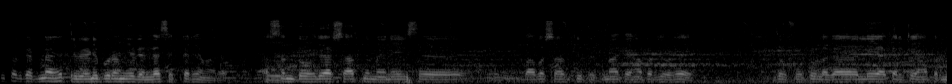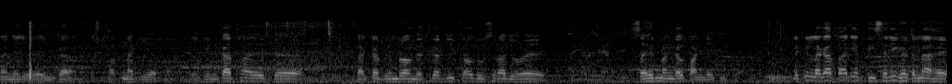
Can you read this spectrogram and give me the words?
दुखद घटना है, त्रिवेणीपुरम ये गंगा सेक्टर है हमारा। सन 2007 में मैंने इस बाबा साहब की प्रतिमा के यहाँ पर जो है दो फ़ोटो लगा, ले करके यहाँ पर मैंने जो है इनका स्थापना किया था। एक इनका था, एक डॉक्टर भीमराव अंबेडकर जी का और दूसरा जो है शहीद मंगल पांडे जी का। लेकिन लगातार ये तीसरी घटना है,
